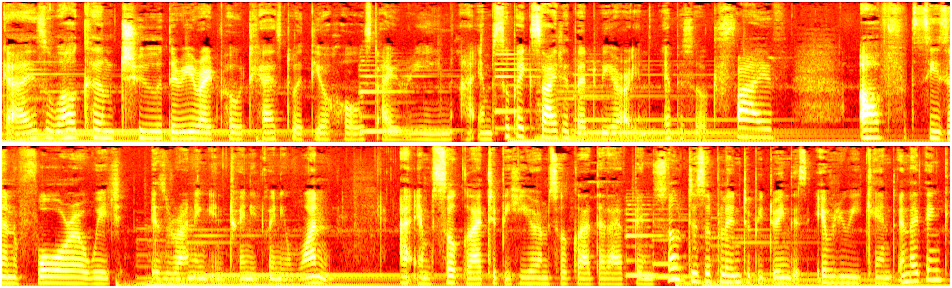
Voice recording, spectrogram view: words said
Guys, welcome to the Rewrite Podcast with your host Irene. I am super excited that we are in episode 5 of season 4, which is running in 2021. I am so glad to be here. I'm so glad that I've been so disciplined to be doing this every weekend. And I think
